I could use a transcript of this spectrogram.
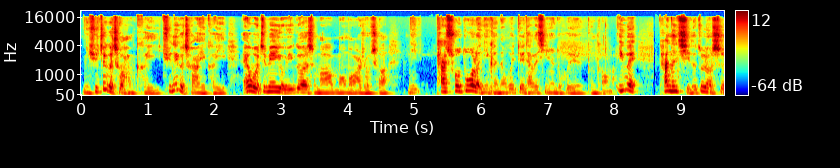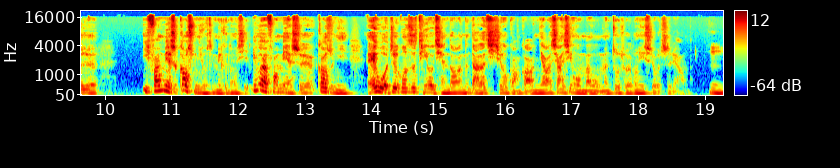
你去这个车行可以，去那个车行也可以。哎，我这边有一个什么某某二手车，你他说多了，你可能会对他的信任度会更高嘛，因为它能起的作用是。一方面是告诉你有这么一个东西，另外一方面是告诉你，哎，我这个公司挺有钱的哦，能打得起这个广告，你要相信我们，我们做出来的东西是有质量的。嗯，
